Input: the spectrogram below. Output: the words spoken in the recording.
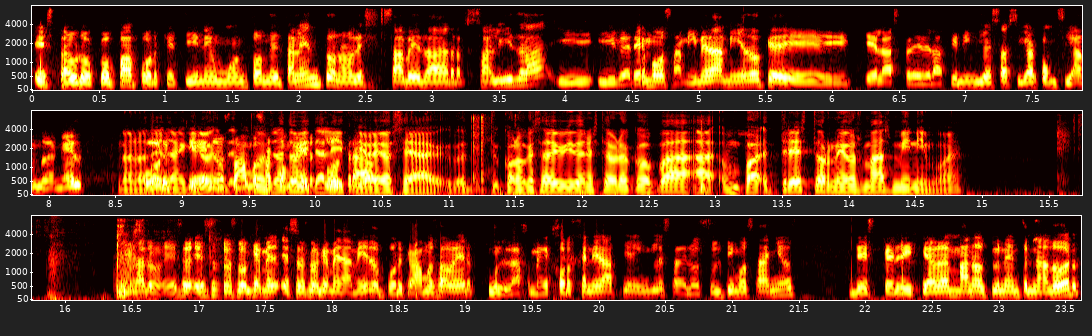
esta Eurocopa porque tiene un montón de talento, no les sabe dar salida y, veremos. A mí me da miedo que, la Federación Inglesa siga confiando en él. No, no, tranquilo, nos vamos a vitalicio, eh, o sea, con lo que se ha vivido en esta Eurocopa, un tres torneos más mínimo, ¿eh? Claro, eso, es lo que me, eso es lo que me da miedo, porque vamos a ver la mejor generación inglesa de los últimos años desperdiciada en manos de un entrenador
